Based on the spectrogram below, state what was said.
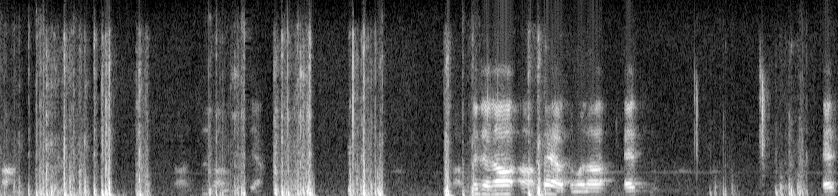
啊，啊次方是这样，啊这个呢啊代表什么呢？s s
